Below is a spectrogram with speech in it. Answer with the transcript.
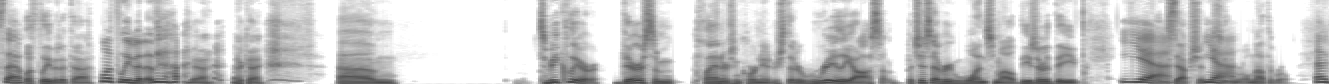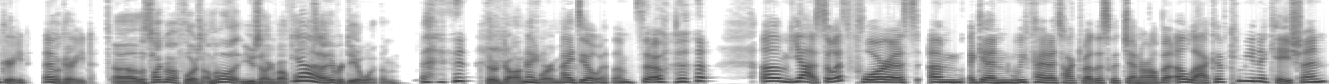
So Let's leave it at that. let's leave it at that. Yeah. Okay. Um, to be clear, there are some planners and coordinators that are really awesome, but just every once in a while, these are the Yeah. exceptions yeah. to the rule, not the rule. Agreed. Okay. Agreed. Uh, let's talk about floors. I'm gonna let you talk about floors. Yeah. I never deal with them. They're gone before I'm there. I deal with them. So, um, yeah. So with florists, um, again, we've kind of talked about this with general, but a lack of communication,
